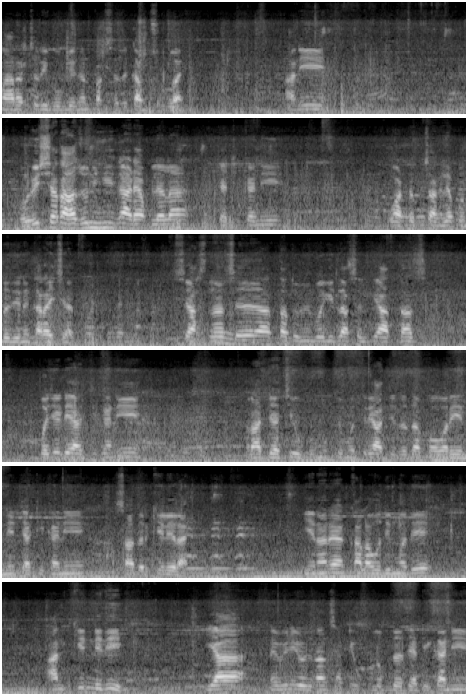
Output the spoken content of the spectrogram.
महाराष्ट्र रिपब्लिकन पक्षाचं काम सुरू आहे. आणि भविष्यात अजूनही गाड्या आपल्याला त्या ठिकाणी वाटप चांगल्या पद्धतीने करायचे आहेत. शासनाचं आता तुम्ही बघितलं असेल की आत्ताच बजेट या ठिकाणी राज्याचे उपमुख्यमंत्री अजितदादा पवार यांनी त्या ठिकाणी सादर केलेला आहे. येणाऱ्या कालावधीमध्ये आणखी निधी या नवीन योजनांसाठी उपलब्ध त्या ठिकाणी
